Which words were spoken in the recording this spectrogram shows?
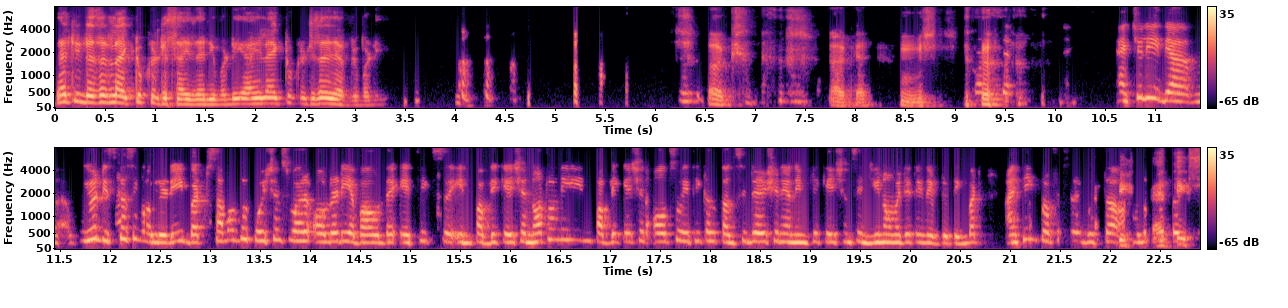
that he doesn't like to criticize anybody. I like to criticize everybody. Okay. Okay. Hmm. that's, that's actually they are, we were discussing already, but some of the questions were already about the ethics in publication, not only in publication, also ethical consideration and implications in genome editing and everything. But I think Professor Gupta See, ethics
